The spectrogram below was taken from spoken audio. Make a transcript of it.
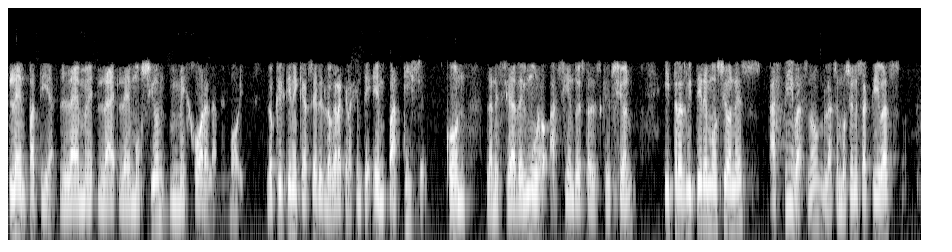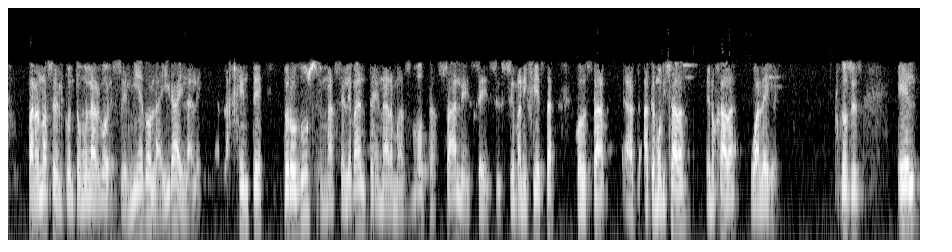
La empatía, la, la, emoción mejora la memoria. Lo que él tiene que hacer es lograr que la gente empatice con la necesidad del muro, haciendo esta descripción, y transmitir emociones activas, ¿no? Las emociones activas, para no hacer el cuento muy largo, es el miedo, la ira y la alegría. La gente produce más, se levanta en armas, vota, sale, se, se, manifiesta cuando está atemorizada, enojada o alegre. Entonces, él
